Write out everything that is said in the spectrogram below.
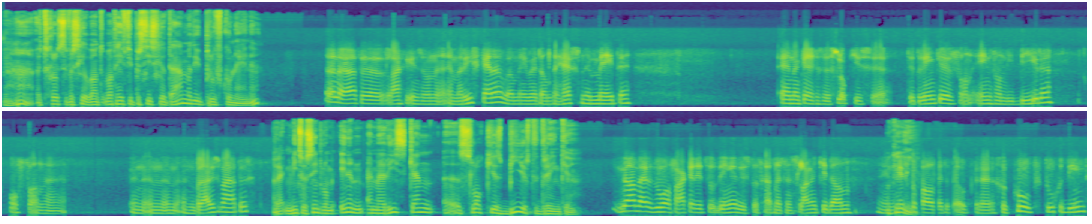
Aha, het grootste verschil. Want wat heeft u precies gedaan met uw proefkonijnen? Uh, nou ja, ze lagen in zo'n uh, MRI-scanner waarmee we dan de hersenen meten. En dan kregen ze slokjes uh, te drinken van een van die bieren of van een, een, een, een bruiswater. Het lijkt me niet zo simpel om in een MRI-scan slokjes bier te drinken. Nou, wij doen wel vaker dit soort dingen, dus dat gaat met een slangetje dan. In dit geval werd het ook gekoeld toegediend.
